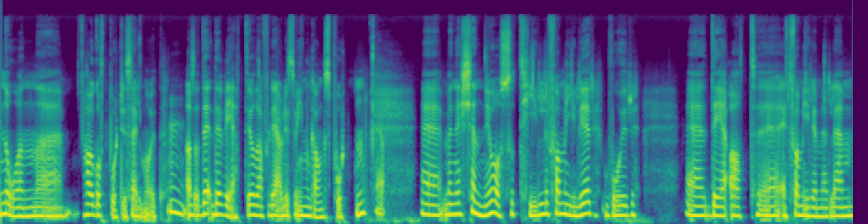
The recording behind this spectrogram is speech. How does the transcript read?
noen eh, har gått bort i selvmord. Mm. Altså det, det vet de jo da, for det er jo liksom inngangsporten. Ja. Eh, men jeg kjenner jo også til familier hvor eh, det at eh, et familiemedlem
